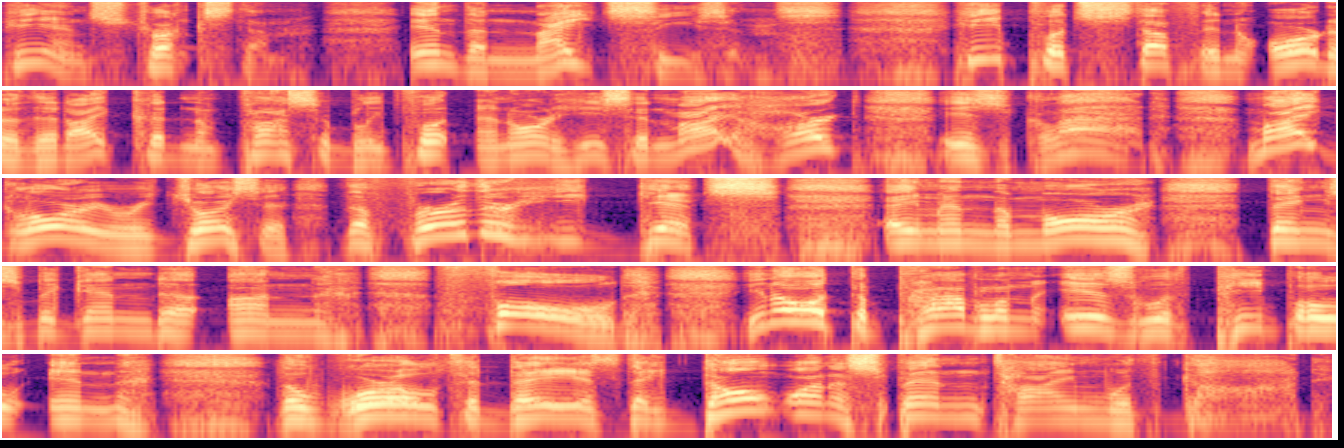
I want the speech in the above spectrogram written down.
he instructs them in the night seasons. He puts stuff in order that I couldn't have possibly put in order. He said, My heart is glad. My glory rejoices. The further he gets, amen, the more things begin to unfold. You know what the problem is with people in the world today is they don't want to spend time with God.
